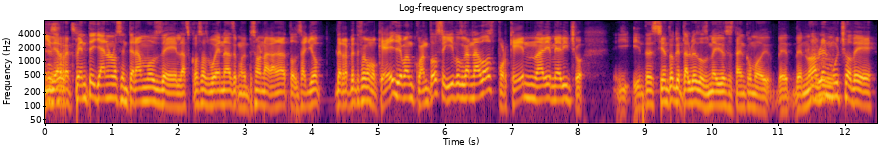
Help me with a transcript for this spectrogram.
Y de repente ya no nos enteramos de las cosas buenas, de cuando empezaron a ganar todo. O sea, yo de repente fue como, ¿qué? ¿Llevan cuántos seguidos ganados? ¿Por qué nadie me ha dicho? Y, entonces siento que tal vez los medios están como de, no hablen mucho de,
